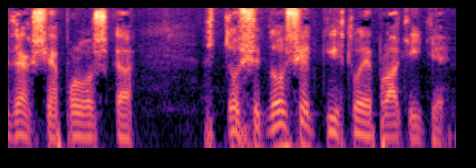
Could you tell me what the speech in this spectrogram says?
najdrahšia položka do, všetkých, ktoré platíte.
